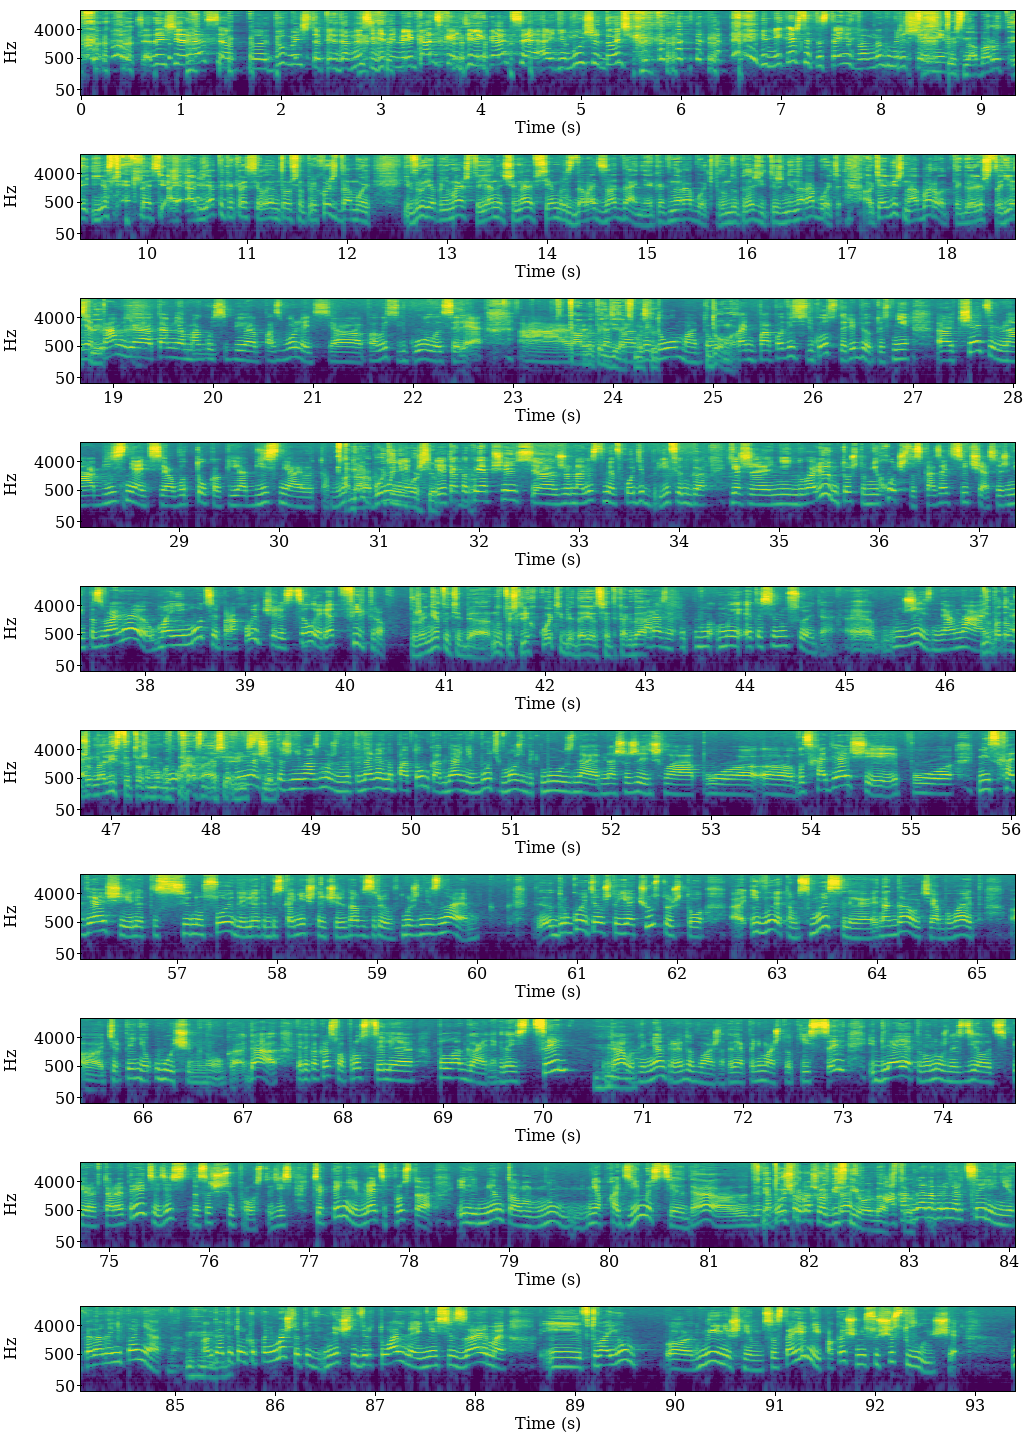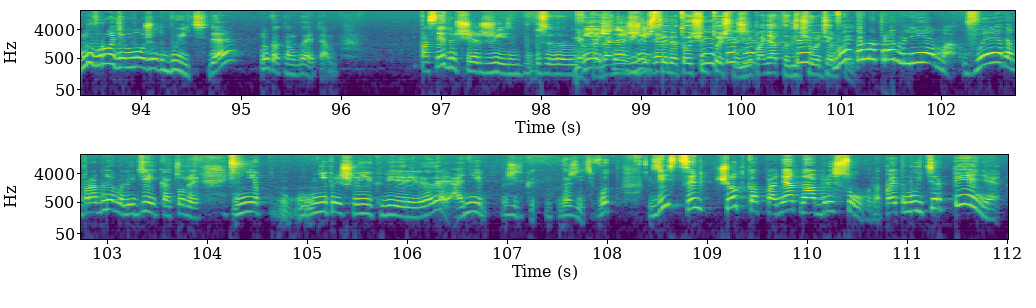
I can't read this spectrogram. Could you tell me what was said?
в следующий раз э, думать, что передо мной сидит американская делегация, а не муж и дочка. И мне кажется, это станет во многом решением. То есть, наоборот, э, если относить... А, а я-то как раз сила на том, что приходишь домой, и вдруг я понимаю, что я начинаю всем раздавать задания, как на работе. Потом думаю, подожди, ты же не на работе. А у тебя, видишь, наоборот, ты говоришь, что если... Нет, там я, там я могу себе позволить а, повысить голос или... А, там это где? В смысле? Дома, дома. дома. Повысить голос это ребенок. То есть не а, тщательно объяснять а, вот то, как я объясняю там, на А на работе не можешь себе... Или так, как я общаюсь с журналистами в ходе брифинга. Я же не говорю им то, что мне хочется сказать сейчас. Я же не позволяю. Мои эмоции проходят через целый ряд фильтров. Уже нет у тебя, ну, то есть легко тебе дается, это когда... По-разному. Мы, это синусоида. Э, ну, жизнь, она... Ну, потом журналисты тоже могут ну, по-разному себя понимаешь, вести. это же невозможно. Это, наверное, потом когда-нибудь, может быть, мы узнаем, наша жизнь шла по э, восходящей, по нисходящей, или это синусоида, или это бесконечная череда взрывов. Мы же не знаем, Другое дело, что я чувствую, что э, и в этом смысле иногда у тебя бывает э, терпения очень много. Да, это как раз вопрос целеполагания. Когда есть цель, Mm-hmm. Да, вот для меня, например, это важно. Когда я понимаю, что вот есть цель, и для этого нужно сделать первое, второе, третье, здесь достаточно все просто. Здесь терпение является просто элементом ну, необходимости. Да, для это того, очень чтобы... хорошо объяснила, да. А что... когда, например, цели нет, когда она непонятна, mm-hmm. когда ты только понимаешь, что это нечто виртуальное, неосязаемое, и в твоем э, нынешнем состоянии пока еще не существующее. Ну, вроде может быть, да? Ну, как нам говорят там, последующая жизнь, вечная Нет, когда не видишь жизнь. цель, это очень ты, точно, ты же, непонятно для ты, чего терпеть. В этом и проблема. В этом проблема людей, которые не, не пришли к вере и так далее. Они, подождите, подождите, вот здесь цель четко, понятно обрисована. Поэтому и терпение,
